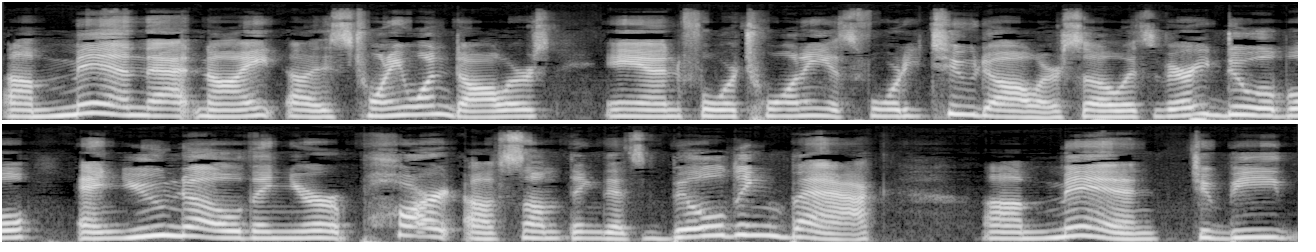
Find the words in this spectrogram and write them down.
um, men that night, uh, it's twenty one dollars and for 20 it's $42 so it's very doable and you know then you're part of something that's building back uh, men to be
